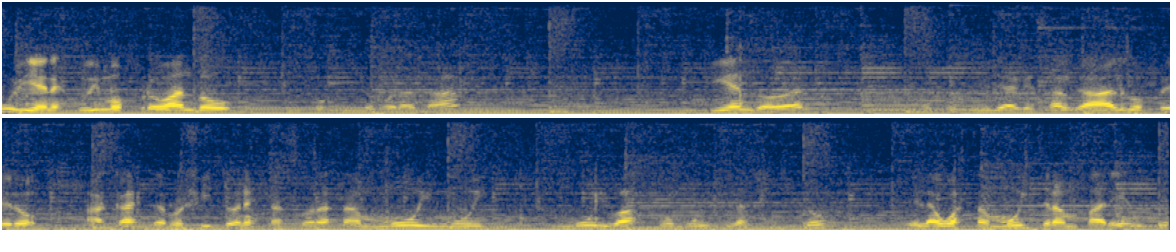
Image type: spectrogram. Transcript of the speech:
Muy bien, estuvimos probando un poquito por acá viendo a ver la posibilidad de que salga algo, pero acá este rollito en esta zona está muy, muy, muy bajo, muy playito. El agua está muy transparente,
